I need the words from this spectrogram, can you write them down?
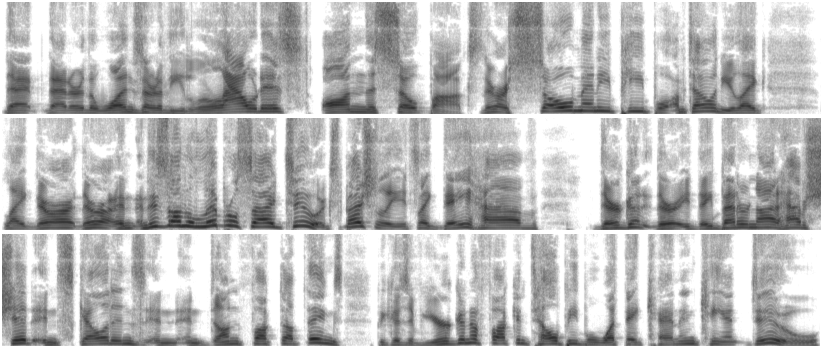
that that are the ones that are the loudest on the soapbox. There are so many people. I'm telling you, like, like there are there are, and, and this is on the liberal side too. Especially, it's like they have. They're gonna. They're. They better not have shit and skeletons and and done fucked up things because if you're gonna fucking tell people what they can and can't do,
